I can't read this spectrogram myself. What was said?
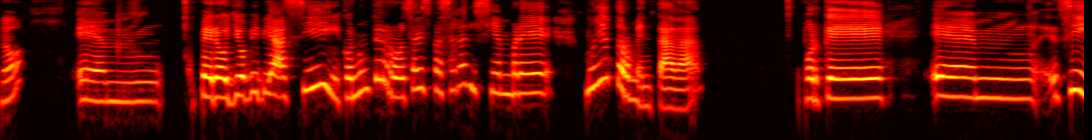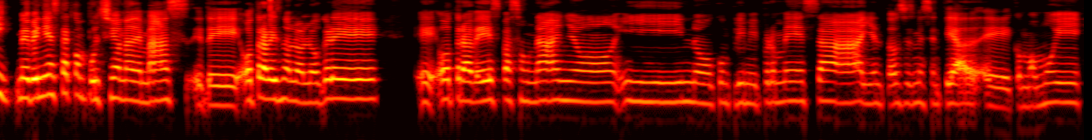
¿no? Em, pero yo vivía así, con un terror, ¿sabes? Pasaba diciembre muy atormentada, porque em, sí, me venía esta compulsión además de otra vez no lo logré, eh, otra vez pasó un año y no cumplí mi promesa y entonces me sentía eh, como muy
